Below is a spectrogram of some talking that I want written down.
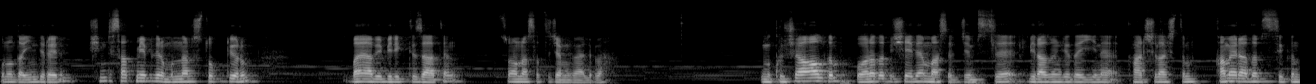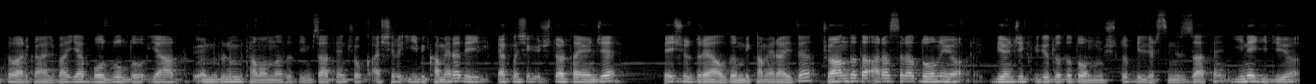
Bunu da indirelim. Şimdi satmayabilirim. Bunları stokluyorum. Bayağı bir birikti zaten. Sonra satacağım galiba. Şimdi kuşağı aldım. Bu arada bir şeyden bahsedeceğim size. Biraz önce de yine karşılaştım. Kamerada bir sıkıntı var galiba. Ya bozuldu ya artık ömrünü mü tamamladı diyeyim. Zaten çok aşırı iyi bir kamera değil. Yaklaşık 3-4 ay önce 500 liraya aldığım bir kameraydı. Şu anda da ara sıra donuyor. Bir önceki videoda da donmuştu bilirsiniz zaten. Yine gidiyor.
